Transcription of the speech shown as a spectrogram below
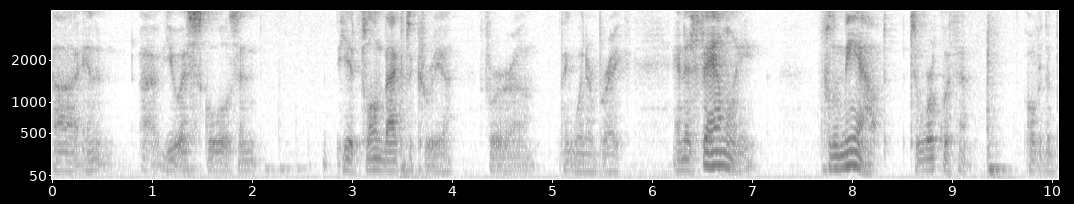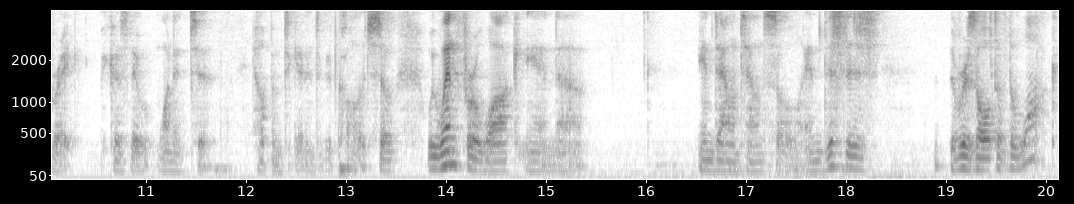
uh, in uh, U.S. schools, and he had flown back to Korea for uh, I think winter break, and his family flew me out to work with him over the break because they wanted to help him to get into good college. So we went for a walk in uh, in downtown Seoul, and this is the result of the walk.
